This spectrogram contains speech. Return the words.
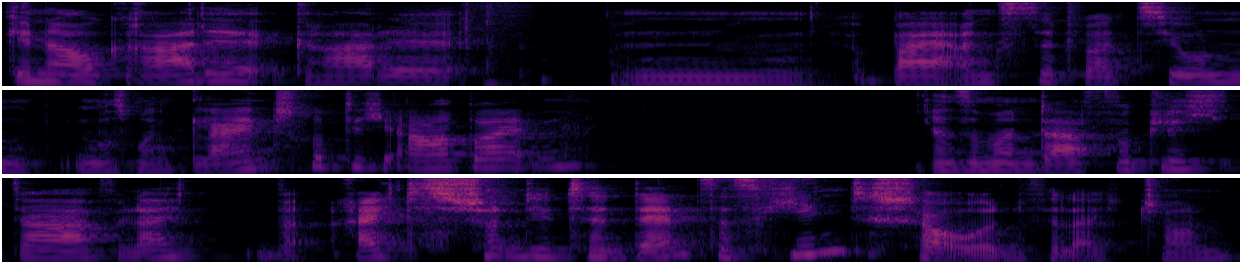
Genau, gerade gerade mh, bei Angstsituationen muss man kleinschrittig arbeiten. Also man darf wirklich da, vielleicht reicht es schon die Tendenz, das Hinschauen vielleicht schon,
